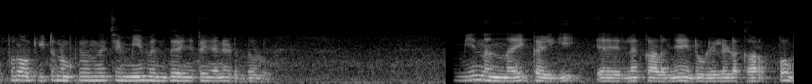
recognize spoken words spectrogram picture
ഉപ്പ് നോക്കിയിട്ട് നമുക്ക് ഒന്ന് ചെമ്മീൻ വെന്ത് കഴിഞ്ഞിട്ട് ഞാൻ ഇടുന്നുള്ളൂ. മീൻ നന്നായി കഴുകി എല്ലാം കളഞ്ഞ് അതിന്റെ ഉള്ളിലുള്ള കറുപ്പും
